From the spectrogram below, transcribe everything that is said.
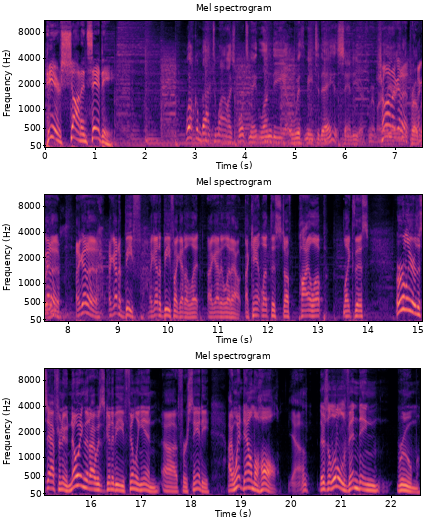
Here's Sean and Sandy. Welcome back to Mile High Sports. Nate Lundy with me today. Is Sandy? you Remember Sean, I gotta. I gotta, I gotta, I gotta beef. I got a beef. I gotta let, I gotta let out. I can't let this stuff pile up like this. Earlier this afternoon, knowing that I was going to be filling in uh, for Sandy, I went down the hall. Yeah, There's a little vending room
